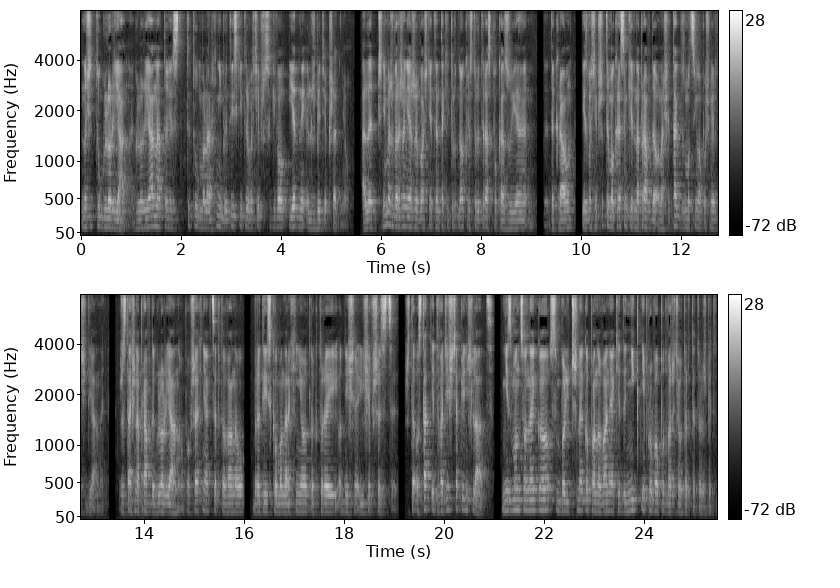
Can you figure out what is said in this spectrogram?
nosi tytuł Gloriana. Gloriana to jest tytuł monarchini brytyjskiej, który właściwie przysługiwał jednej Elżbiecie przed nią. Ale czy nie masz wrażenia, że właśnie ten taki trudny okres, który teraz pokazuje The Crown, jest właśnie przed tym okresem, kiedy naprawdę ona się tak wzmocniła po śmierci Diany, że stała się naprawdę glorianą, powszechnie akceptowaną brytyjską monarchinią, do której odnieśli się wszyscy. Że te ostatnie 25 lat niezmąconego, symbolicznego panowania, kiedy nikt nie próbował podważyć autorytetu Elżbiety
